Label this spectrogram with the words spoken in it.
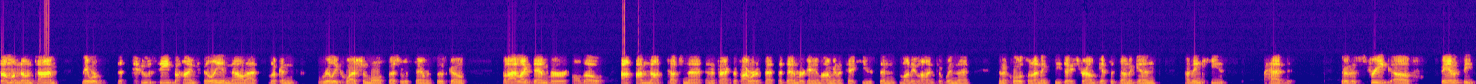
some unknown time they were the two seed behind Philly, and now that's looking really questionable, especially with San Francisco. But I like Denver, although I, am not touching that. And in fact, if I were to bet the Denver game, I'm going to take Houston money line to win that in a close one. I think CJ Stroud gets it done again. I think he's had there's a streak of fantasy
